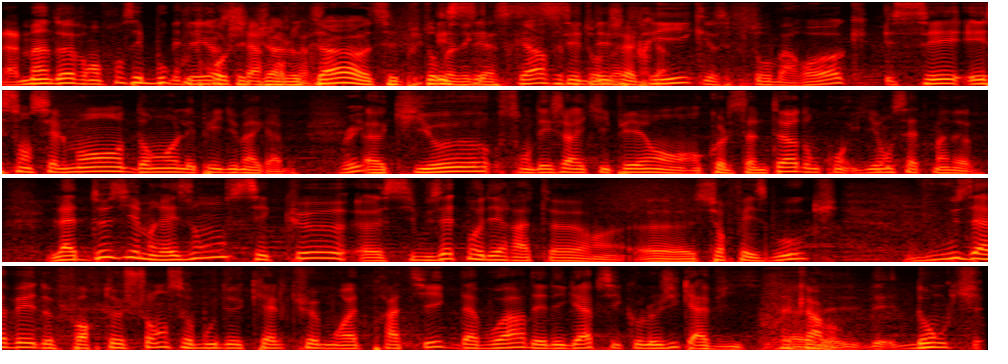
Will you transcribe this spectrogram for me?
la main-d'œuvre en France est beaucoup trop d'ailleurs, c'est chère. déjà le cas. C'est plutôt Madagascar, c'est plutôt l'Afrique, c'est plutôt au Maroc. C'est essentiellement dans les pays du Maghreb, Oui. euh, qui eux sont déjà équipés en, en call center, donc on- ils ont cette manœuvre. La deuxième raison, c'est que euh, si vous êtes modérateur sur Facebook, vous avez de fortes chances, au bout de quelques mois de pratique, d'avoir des dégâts psychologiques à vie. Très clairement. d- donc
